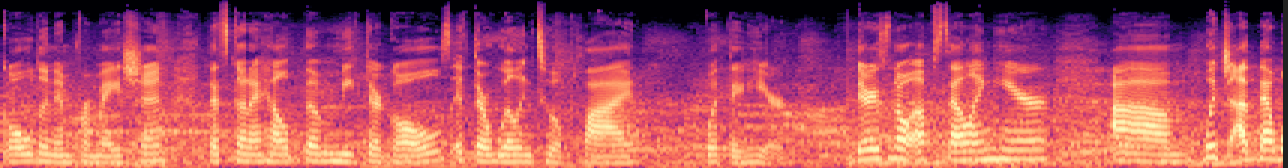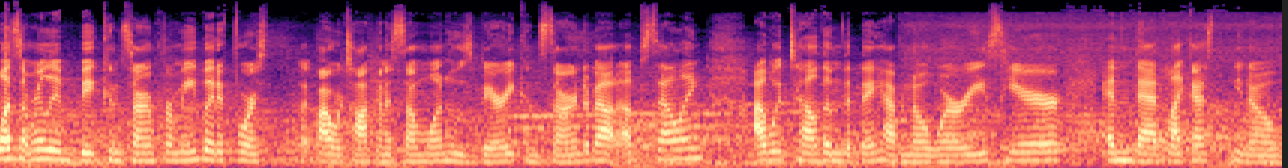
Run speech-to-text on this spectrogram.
golden information that's going to help them meet their goals if they're willing to apply what they hear. There's no upselling here, um, which I, that wasn't really a big concern for me. But if we're if I were talking to someone who's very concerned about upselling, I would tell them that they have no worries here, and that like I you know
